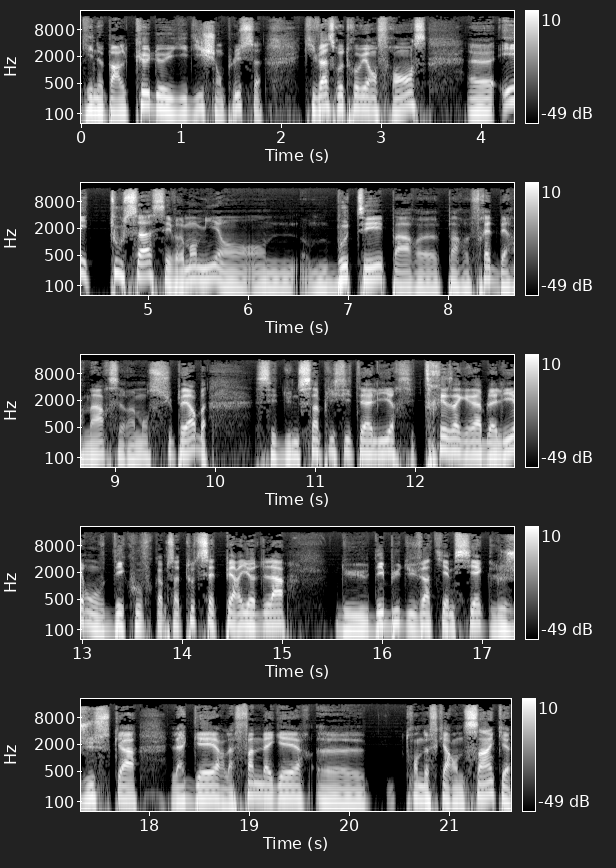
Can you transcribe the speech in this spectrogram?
qui ne parle que de yiddish en plus, qui va se retrouver en France euh, et tout ça c'est vraiment mis en, beauté par euh, par Fred Bernard, c'est vraiment superbe. C'est d'une simplicité à lire, c'est très agréable à lire. On découvre comme ça toute cette période là du début du XXe siècle jusqu'à la guerre, la fin de la guerre euh, 39-45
